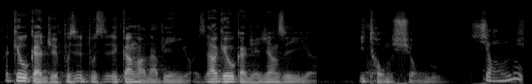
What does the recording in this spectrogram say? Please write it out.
他给我感觉不是不是刚好那边有，而是他给我感觉像是一个。一头雄鹿，雄鹿，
